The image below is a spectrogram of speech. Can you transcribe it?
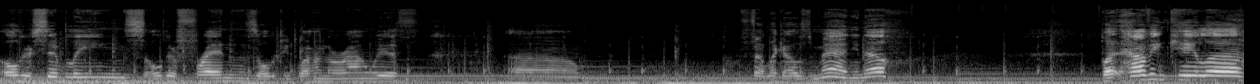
older siblings, older friends, older people I hung around with. Um, felt like I was a man, you know? But having Kayla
